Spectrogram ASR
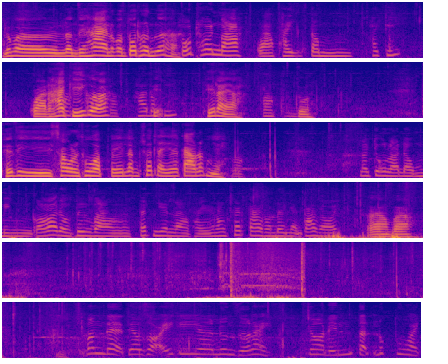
Nếu mà lần thứ hai nó còn tốt hơn nữa hả? Tốt hơn mà quả phải tầm 2 kg quả là hai ký cơ á? hai ba kg thế này à? Vâng. Rồi. Thế thì sau này thu hoạch cái năng suất này cao lắm nhỉ? Nói chung là đầu mình có đầu tư vào tất nhiên là phải năng suất cao rồi lợi nhuận cao rồi. Vâng vâng. Vâng, để theo dõi cái ờ, lương dứa này cho đến tận lúc thu hoạch.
